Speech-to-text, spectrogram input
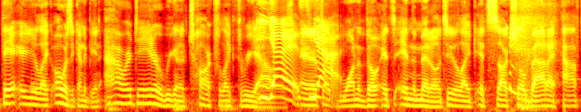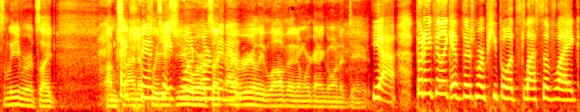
there, you're like, oh, is it going to be an hour date or are we going to talk for like three hours? Yes, and it's yeah. like one of those. It's in the middle. It's either like it sucks so bad I have to leave, or it's like I'm trying to please you, or it's like I really love it and we're going to go on a date. yeah, but I feel like if there's more people, it's less of like,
